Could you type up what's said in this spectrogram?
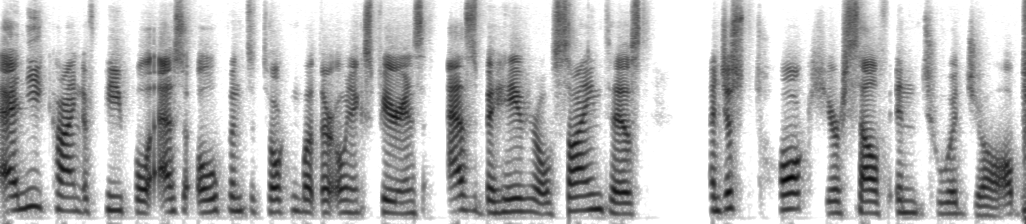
any kind of people as open to talking about their own experience as behavioral scientists and just talk yourself into a job.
